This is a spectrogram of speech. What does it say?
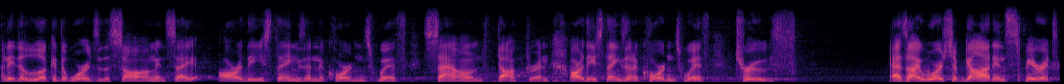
I need to look at the words of the song and say, are these things in accordance with sound doctrine? Are these things in accordance with truth? As I worship God in spirit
